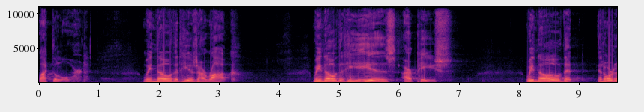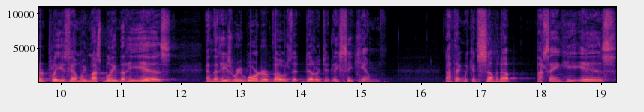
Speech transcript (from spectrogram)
like the Lord. We know that He is our rock. We know that He is our peace. We know that in order to please Him, we must believe that He is and that He's a rewarder of those that diligently seek Him. And I think we can sum it up by saying He is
